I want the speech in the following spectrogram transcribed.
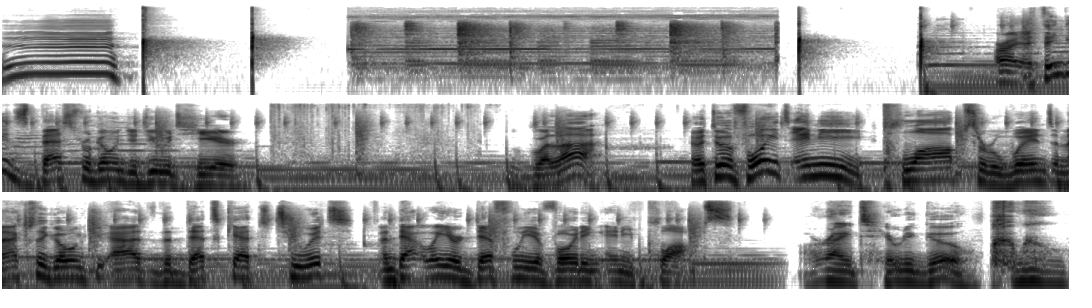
All right, I think it's best we're going to do it here. Voila. Now, to avoid any plops or wind, I'm actually going to add the dead cat to it, and that way you're definitely avoiding any plops. All right, here we go.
